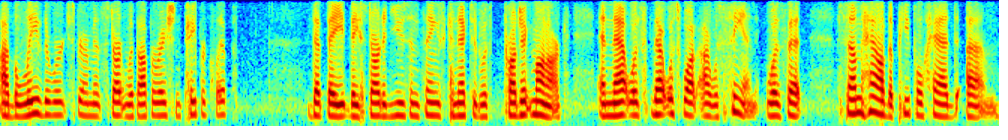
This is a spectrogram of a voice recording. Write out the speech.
I believe there were experiments starting with Operation Paperclip. That they they started using things connected with Project Monarch, and that was that was what I was seeing was that somehow the people had um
